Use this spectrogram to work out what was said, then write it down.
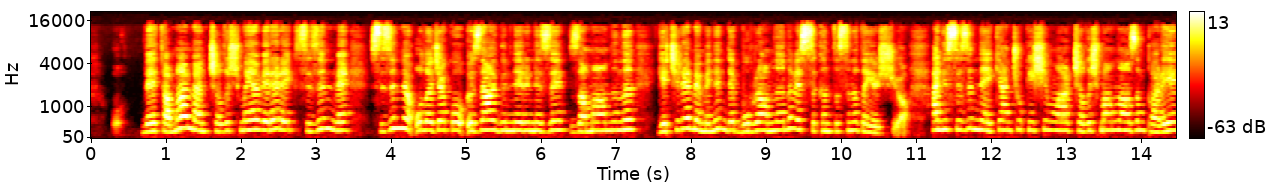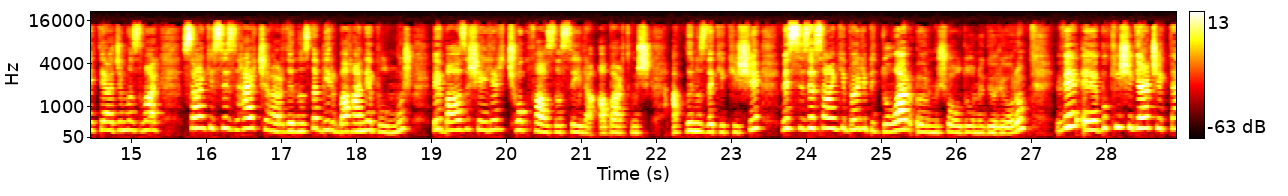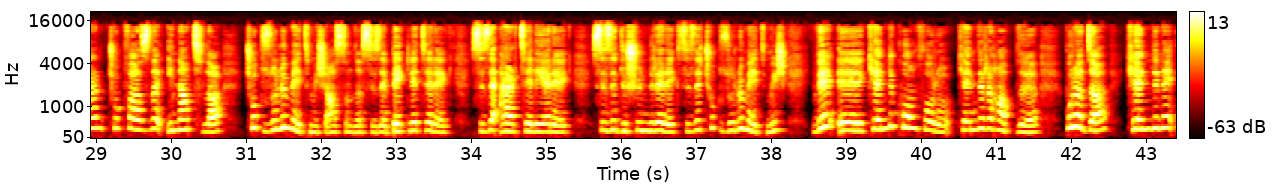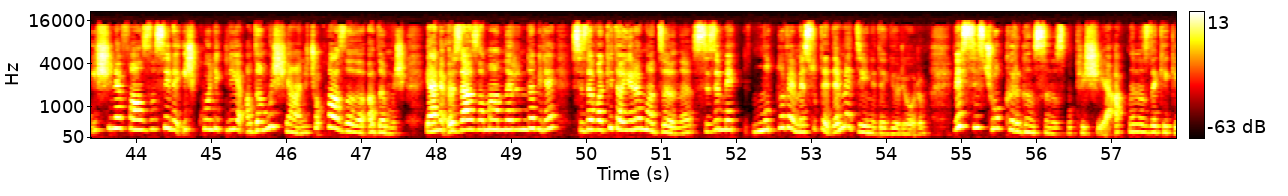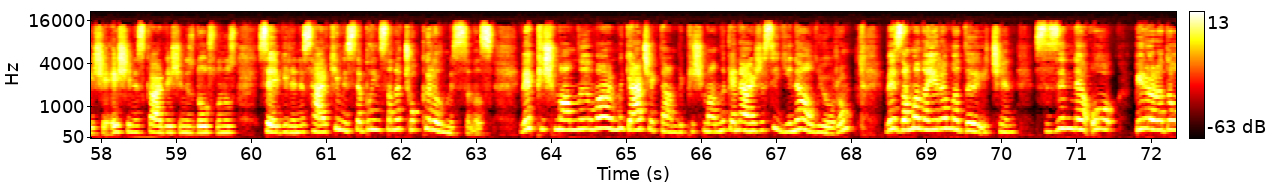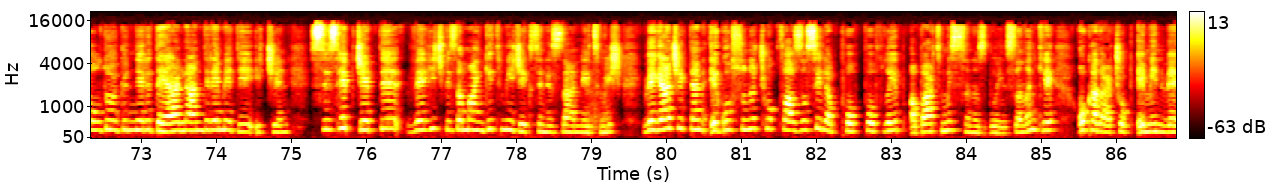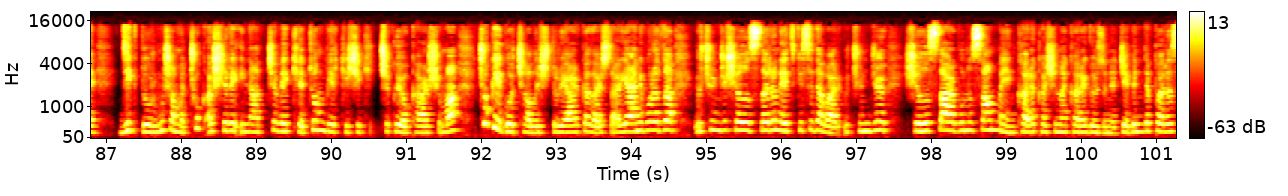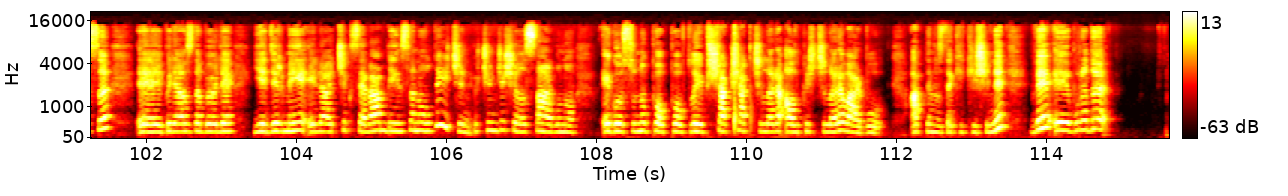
ve tamamen çalışmaya vererek sizin ve sizinle olacak o özel günlerinizi, zamanını geçirememenin de buhranlığını ve sıkıntısını da yaşıyor. Hani sizinleyken çok işim var, çalışmam lazım, paraya ihtiyacımız var. Sanki siz her çağırdığınızda bir bahane bulmuş ve bazı şeyleri çok fazlasıyla abartmış aklınızdaki kişi ve size sanki böyle bir duvar örmüş olduğunu görüyorum. Ve e, bu kişi gerçekten çok fazla inatla çok zulüm etmiş aslında size bekleterek, sizi erteleyerek, sizi düşündürerek size çok zulüm etmiş ve kendi konforu, kendi rahatlığı burada kendine işine fazlasıyla işkolikliği adamış yani çok fazla adamış. Yani özel zamanlarında bile size vakit ayıramadığını, sizi mutlu ve mesut edemediğini de görüyorum. Ve siz çok kırgınsınız bu kişiye. Aklınızdaki kişi, eşiniz, kardeşiniz, dostunuz, sevgiliniz her kim ise bu insana çok kırılmışsınız. Ve pişmanlığı var mı? Gerçekten bir pişmanlık enerjisi yine alıyorum. Ve zaman ayıramadığı için sizinle o bir arada olduğu günleri değerlendiremediği için siz hep cepte ve hiçbir zaman gitmeyeceksiniz zannetmiş ve gerçekten egosunu çok fazlasıyla pop poflayıp abartmışsınız bu insanın ki o kadar çok emin ve dik durmuş ama çok aşırı inatçı ve ketum bir kişi çıkıyor karşıma. Çok ego çalıştırıyor arkadaşlar. Yani burada üçüncü şahısların etkisi de var. Üçüncü şahıslar bunu sanmayın kara kaşına kara gözüne cebinde parası e, biraz da böyle yedirmeyi eli açık seven bir insan olduğu için üçüncü şahıslar bunu egosunu pop poplayıp şak şakçılara alkışçılara var bu aklınızdaki kişinin. Ve e, burada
